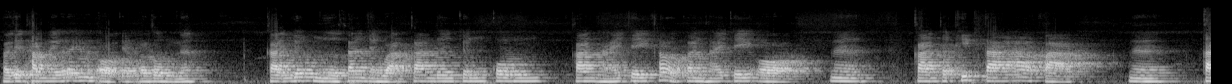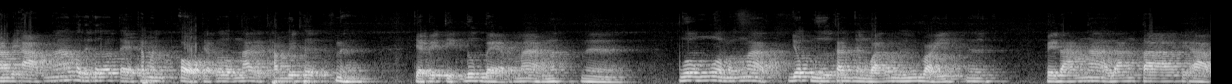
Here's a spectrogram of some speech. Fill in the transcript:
เราจะทำอะไรก็ได้ให้มันออกจากอารมณ์นะการยกมือสร้างจังหวะการเดินจงกรมการหายใจเข้าการหายใจออกนะการกระพริบตาอ้าปากนะการไปอาบน้ำอะไรก็แล้วแต่ถ้ามันออกจากอารมณ์ได้ทำไปเถอะนะอย่าไปติดรูปแบบมากนะนะง่วงง่วงมากๆ ยกมือตั้งจังหวะแล้วมันไม่ไหวนะ ไปล้างหน้าล้างตาไปอาบ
